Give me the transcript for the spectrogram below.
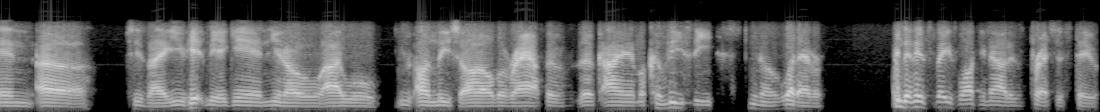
and uh, she's like, "You hit me again, you know, I will unleash all the wrath of look, I am a Khaleesi, you know, whatever." And then his face walking out is precious too.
